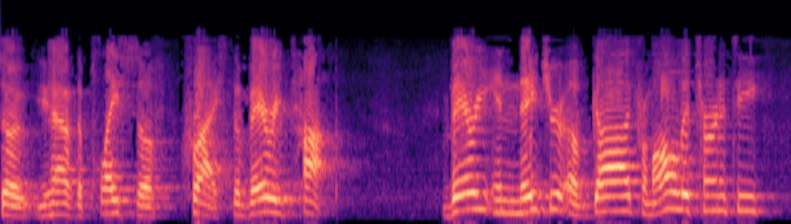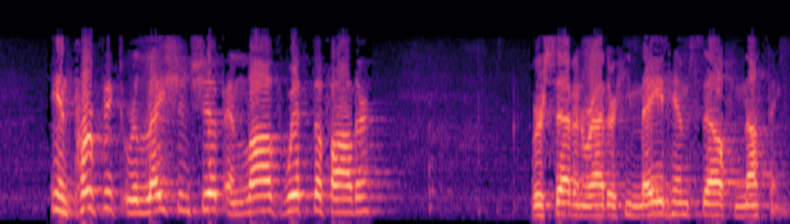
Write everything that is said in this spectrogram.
So you have the place of Christ, the very top, very in nature of God from all eternity, in perfect relationship and love with the Father. Verse 7 Rather, he made himself nothing.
